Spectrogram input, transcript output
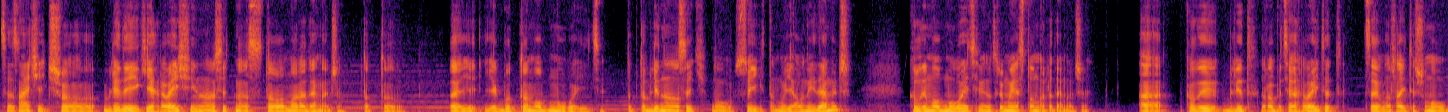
Це значить, що бліди, які агравейші, наносять на 100 мора демеджа. Тобто Це як будто моб мувається. Тобто блід наносить ну, свій там уявний демедж. Коли моб мувається, він отримує 100 мер демеджа. А коли блід робиться агравейтед, це вважайте, що моб,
